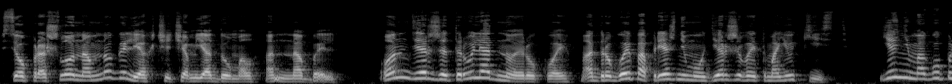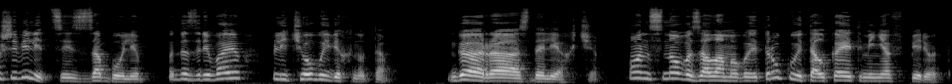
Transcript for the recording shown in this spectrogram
все прошло намного легче, чем я думал, Аннабель». Он держит руль одной рукой, а другой по-прежнему удерживает мою кисть. Я не могу пошевелиться из-за боли. Подозреваю, плечо вывихнуто. Гораздо легче. Он снова заламывает руку и толкает меня вперед.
